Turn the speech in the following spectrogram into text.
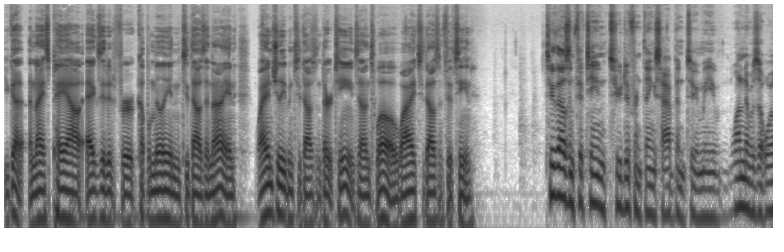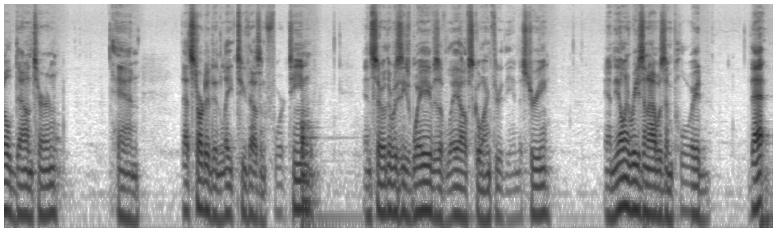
You got a nice payout, exited for a couple million in 2009. Why didn't you leave in 2013, 2012? Why 2015? 2015, two different things happened to me. One, there was an oil downturn, and that started in late 2014. And so there was these waves of layoffs going through the industry. And the only reason I was employed that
